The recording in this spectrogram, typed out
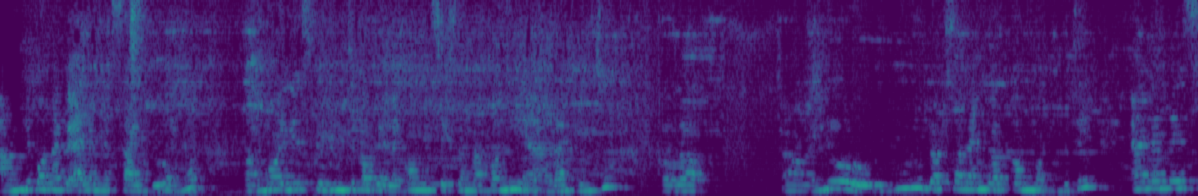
हामीले बनाएको एलएमएस साइट हो होइन? म यसको लिङ्क चाहिँ तपाईँहरूलाई कमेन्ट सेक्सनमा पनि राखिदिन्छु। र अ, यो गुरु डट सलाइन डट कम भनेको चाहिँ एलएमएस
